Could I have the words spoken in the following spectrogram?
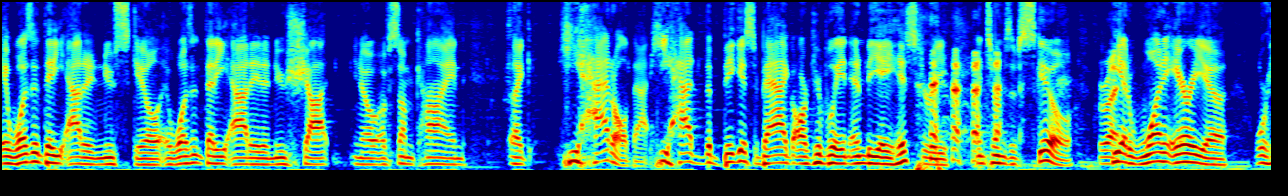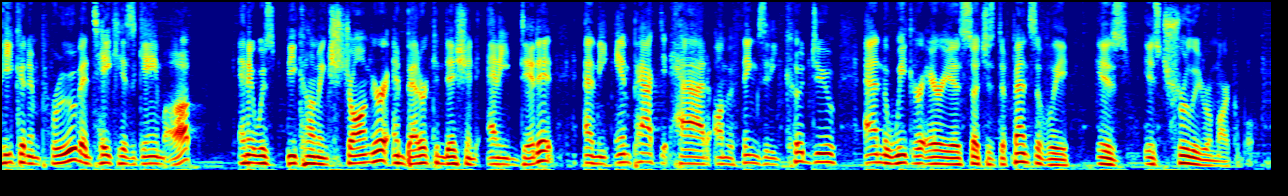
It wasn't that he added a new skill. It wasn't that he added a new shot, you know, of some kind. Like he had all that. He had the biggest bag, arguably in NBA history, in terms of skill. Right. He had one area where he could improve and take his game up, and it was becoming stronger and better conditioned, and he did it. And the impact it had on the things that he could do and the weaker areas, such as defensively, is is truly remarkable.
